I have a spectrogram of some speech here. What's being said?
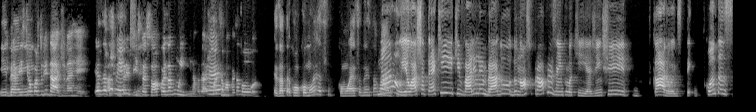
E imprevisto daí... e oportunidade, né, Rê? Exatamente. Acho que imprevisto é só coisa ruim, na verdade é. pode ser uma coisa boa. Exata, como essa, como essa do Instagram. Não, e eu acho até que, que vale lembrar do, do nosso próprio exemplo aqui. A gente claro, quantas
